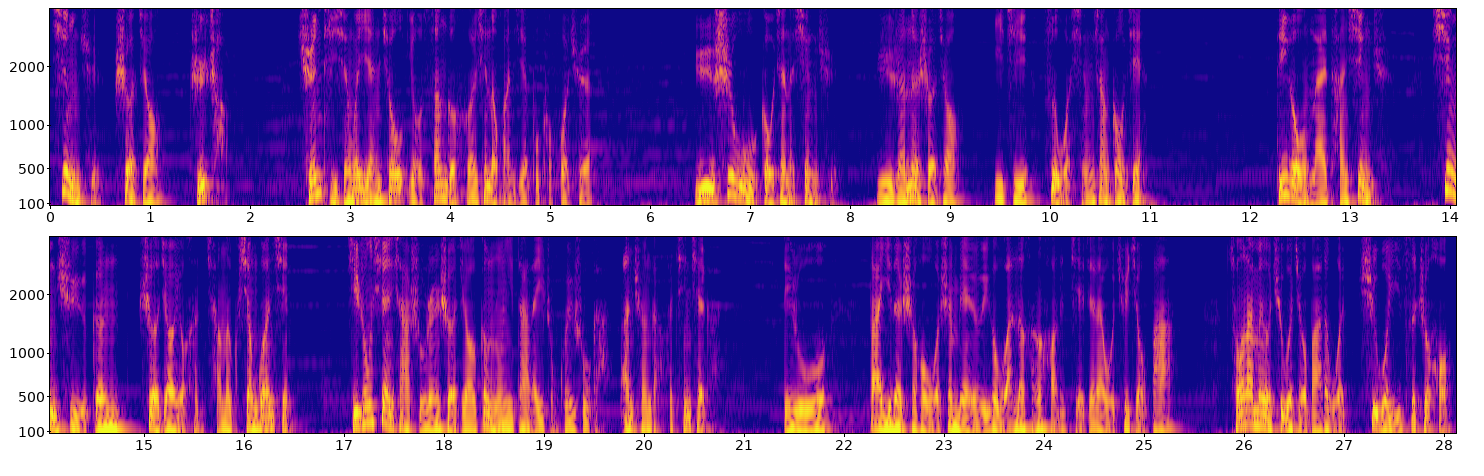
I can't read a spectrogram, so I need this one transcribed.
兴趣、社交、职场。群体行为研究有三个核心的环节不可或缺：与事物构建的兴趣、与人的社交以及自我形象构建。第一个，我们来谈兴趣。兴趣跟社交有很强的相关性，其中线下熟人社交更容易带来一种归属感、安全感和亲切感。例如，大一的时候，我身边有一个玩得很好的姐姐带我去酒吧，从来没有去过酒吧的我去过一次之后，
